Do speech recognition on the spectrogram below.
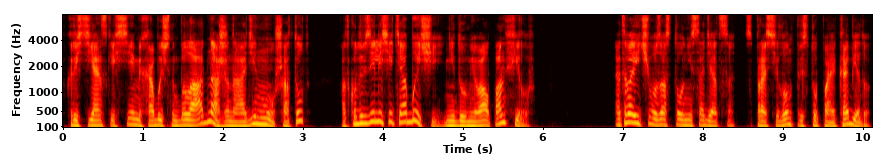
В крестьянских семьях обычно была одна жена, один муж, а тут... Откуда взялись эти обычаи? Недоумевал Панфилов. «А твои чего за стол не садятся?» — спросил он, приступая к обеду.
